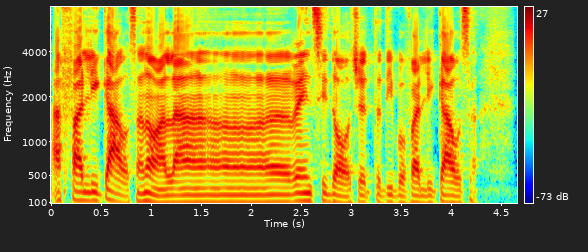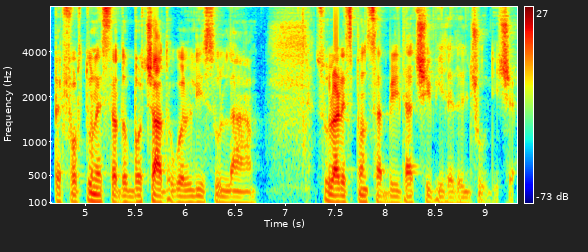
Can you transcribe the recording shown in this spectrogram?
a fargli causa, no? alla Renzi Docet, tipo fargli causa. Per fortuna è stato bocciato quello lì sulla, sulla responsabilità civile del giudice.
